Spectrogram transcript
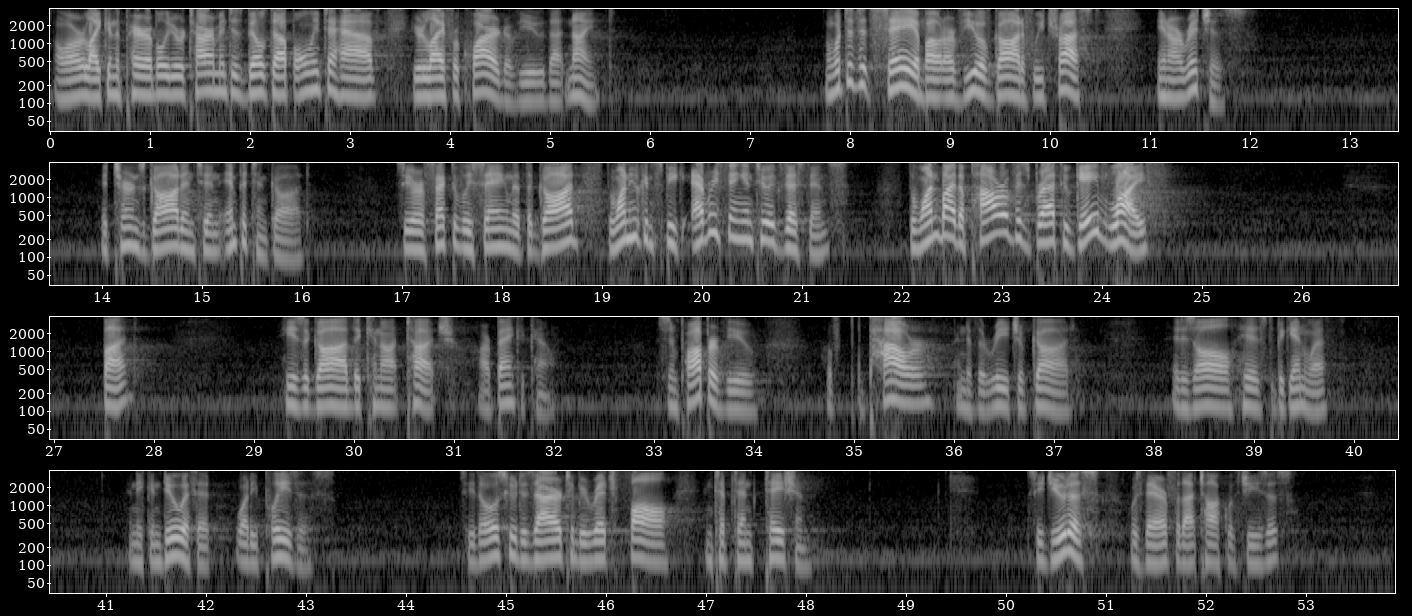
Or, like in the parable, your retirement is built up only to have your life required of you that night. And what does it say about our view of God if we trust in our riches? It turns God into an impotent God. So you're effectively saying that the God, the one who can speak everything into existence, the one by the power of his breath who gave life, but he is a God that cannot touch our bank account. It's an improper view of the power and of the reach of God. It is all his to begin with, and he can do with it what he pleases. See, those who desire to be rich fall into temptation. See, Judas was there for that talk with Jesus.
